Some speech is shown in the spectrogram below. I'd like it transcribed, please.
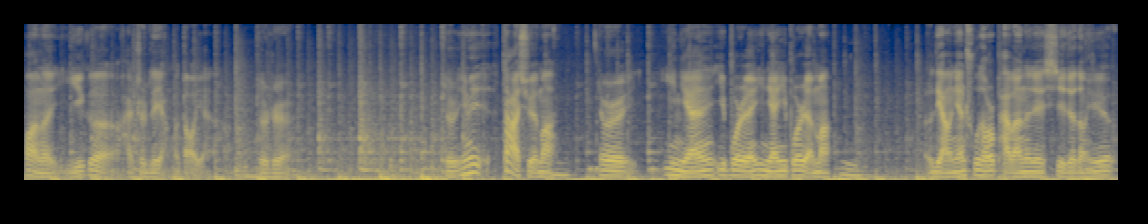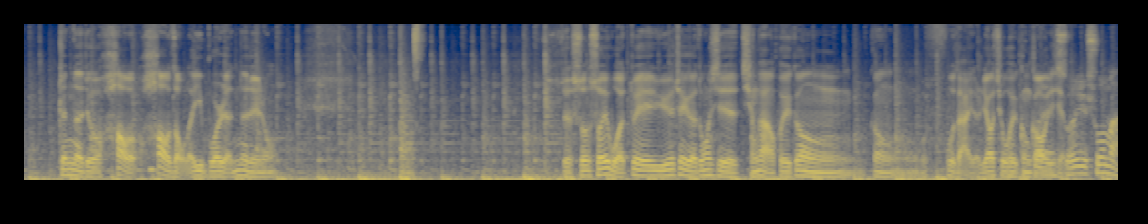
换了一个还是两个导演啊？就是就是因为大学嘛，就是一年一波人，一年一波人嘛。嗯，两年出头拍完的这戏，就等于真的就耗耗走了一波人的这种。就所所以，我对于这个东西情感会更更复杂一点，要求会更高一些所以说嘛，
